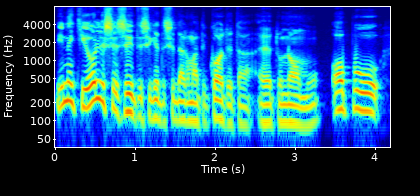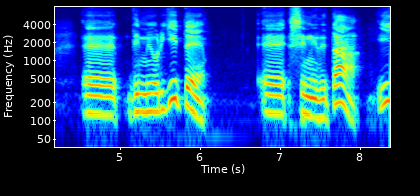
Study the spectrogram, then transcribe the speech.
είναι και όλη η συζήτηση για τη συνταγματικότητα ε, του νόμου, όπου ε, δημιουργείται ε, συνειδητά ή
